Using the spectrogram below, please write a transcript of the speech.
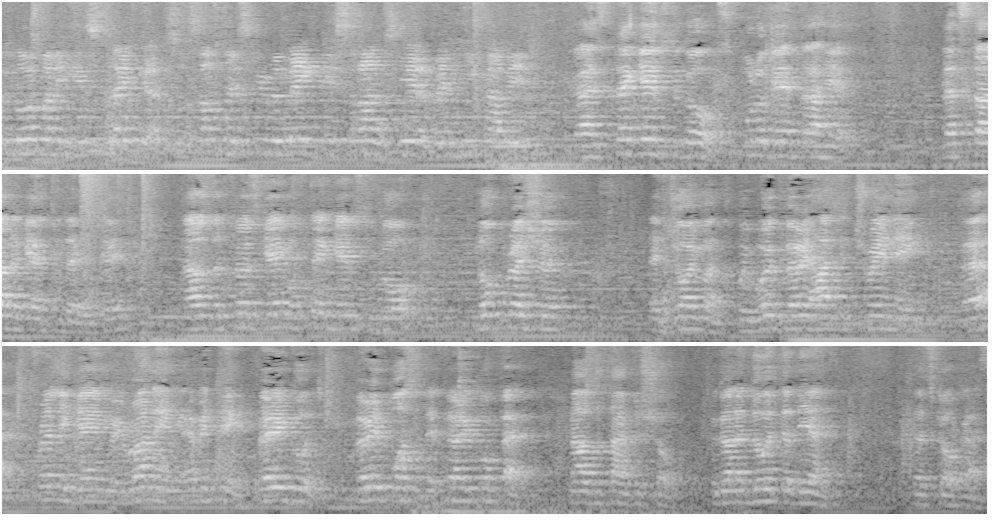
Normally he's striker, so sometimes he will make these runs here when he come in. Guys, 10 games to go. 10 game terakhir. Let's start again today, okay? Now Now's the first game of 10 games to go. No pressure, enjoyment. We work very hard in training. Eh? Friendly game, we're running, everything. Very good, very positive, very compact. Now's the time to show. We're gonna do it at the end. Let's go, guys.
